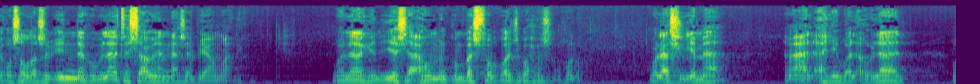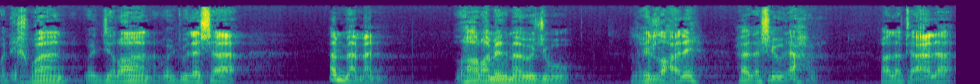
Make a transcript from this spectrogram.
يقول صلى الله عليه وسلم إنكم لا تسعون الناس بأموالكم. ولكن يسعهم منكم بسط الوجه وحسن الخلق. ولا سيما مع الأهل والأولاد. والإخوان والجيران والجلساء. أما من ظهر منه ما يوجب الغلظة عليه هذا شيء آخر. قال تعالى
